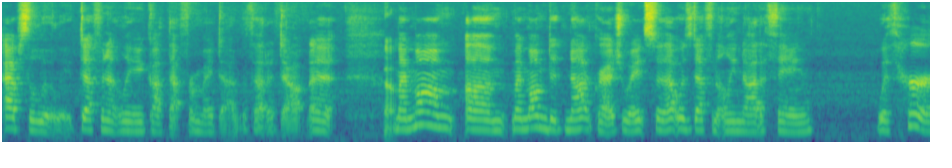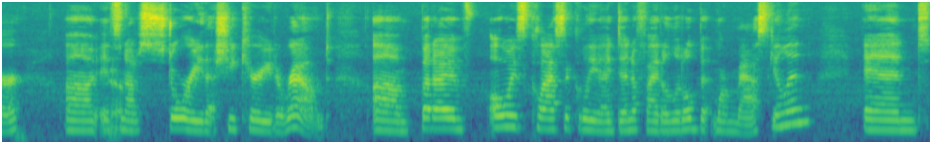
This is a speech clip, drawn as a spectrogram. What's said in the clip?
absolutely, definitely got that from my dad without a doubt. Uh, yeah. My mom, um, my mom did not graduate, so that was definitely not a thing with her. Uh, it's yeah. not a story that she carried around. Um, but I've always classically identified a little bit more masculine, and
